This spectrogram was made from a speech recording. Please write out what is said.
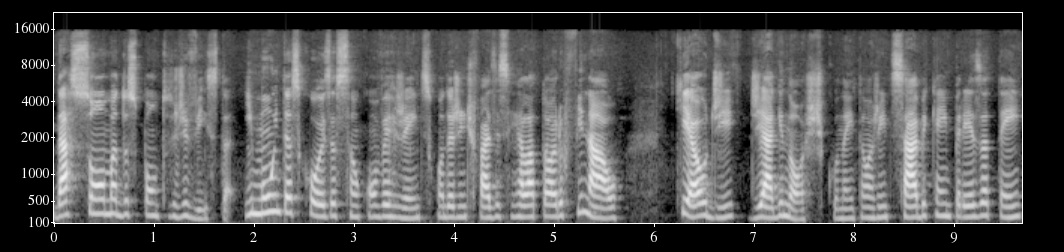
da soma dos pontos de vista. E muitas coisas são convergentes quando a gente faz esse relatório final, que é o de diagnóstico. Né? Então a gente sabe que a empresa tem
